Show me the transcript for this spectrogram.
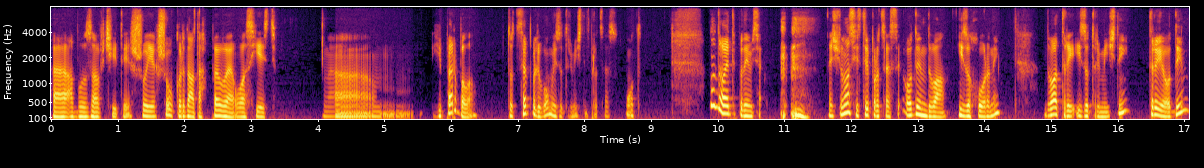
або завчити, що якщо в координатах ПВ у вас є гіпербола, то це по-любому ізотермічний процес. От. Ну, давайте подивимося. Значить, У нас є три процеси: 1, 2 ізохорний, 2, 3 ізотермічний, 3, 1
